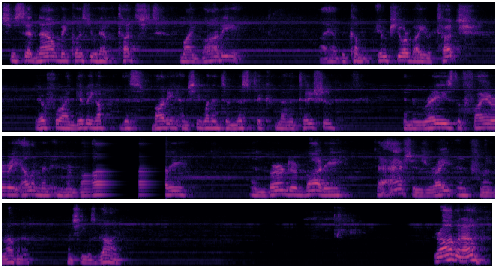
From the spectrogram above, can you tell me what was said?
she said, Now, because you have touched my body I have become impure by your touch. Therefore, I'm giving up this body. And she went into mystic meditation and raised the fiery element in her body and burned her body to ashes right in front of Ravana. And she was gone. Ravana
